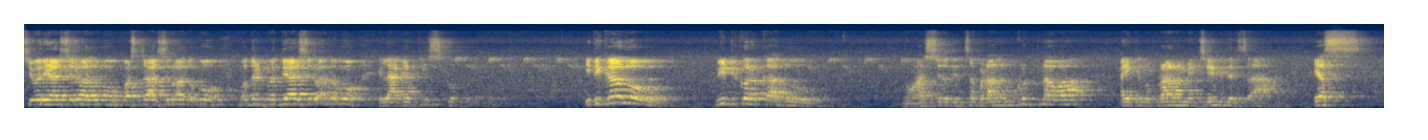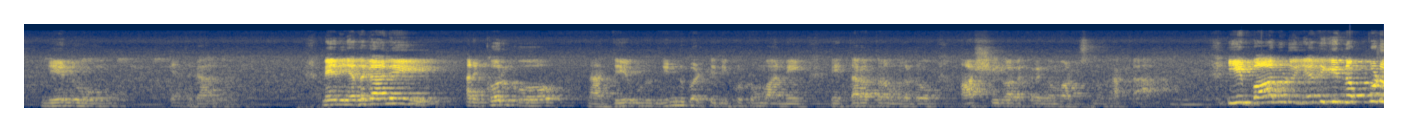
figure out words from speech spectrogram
చివరి ఆశీర్వాదము ఫస్ట్ ఆశీర్వాదము మొదటి మధ్య ఆశీర్వాదము ఇలాగ తీసుకోకూడదు. ఇది కాదు వీటి కొరకు కాదు. నువ్వు ఆశీర్వదించబడాలనుకుంటున్నావా? అయితే నువ్వు ప్రారంభించేది తెలుసా? ఎస్ నేను ఎదగాలి. నేను ఎదగాలి అని కోరుకో నా దేవుడు నిన్ను బట్టి నీ కుటుంబాన్ని నీ తరతరములను ఆశీర్వాదకరంగా మార్చును కాక ఈ బాలుడు ఎదిగినప్పుడు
